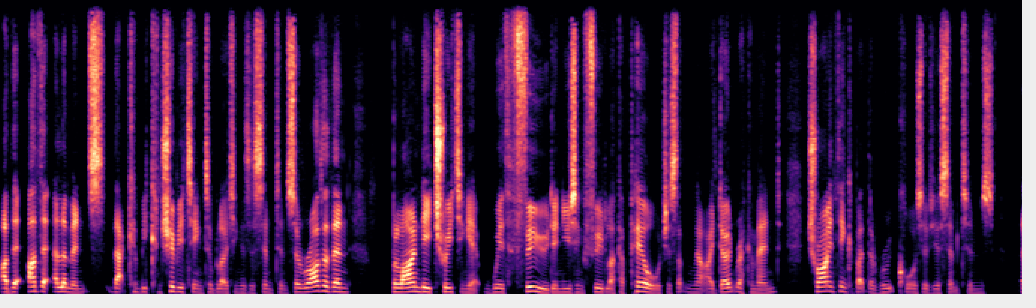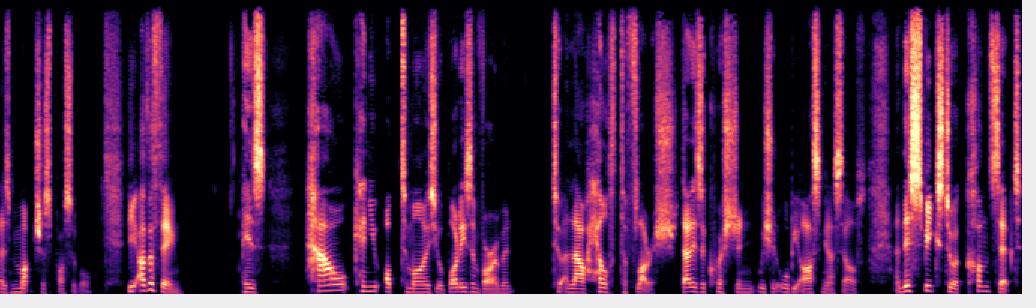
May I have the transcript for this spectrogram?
Are there other elements that could be contributing to bloating as a symptom? So rather than blindly treating it with food and using food like a pill, which is something that I don't recommend, try and think about the root cause of your symptoms as much as possible. The other thing is how can you optimize your body's environment to allow health to flourish? That is a question we should all be asking ourselves. And this speaks to a concept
